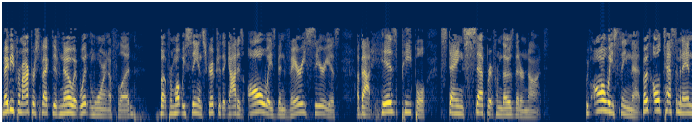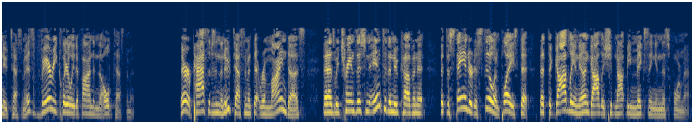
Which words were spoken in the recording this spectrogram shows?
Maybe from our perspective, no, it wouldn't warrant a flood. But from what we see in Scripture, that God has always been very serious about His people staying separate from those that are not. We've always seen that, both Old Testament and New Testament. It's very clearly defined in the Old Testament. There are passages in the New Testament that remind us that as we transition into the new covenant, that the standard is still in place, that, that the godly and the ungodly should not be mixing in this format.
